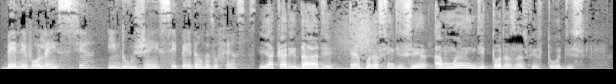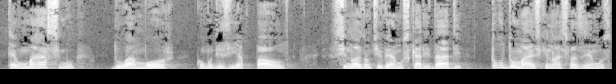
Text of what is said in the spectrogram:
Benevolência, indulgência e perdão das ofensas. E a caridade é, por assim dizer, a mãe de todas as virtudes. É o máximo do amor, como dizia Paulo. Se nós não tivermos caridade, tudo mais que nós fazemos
